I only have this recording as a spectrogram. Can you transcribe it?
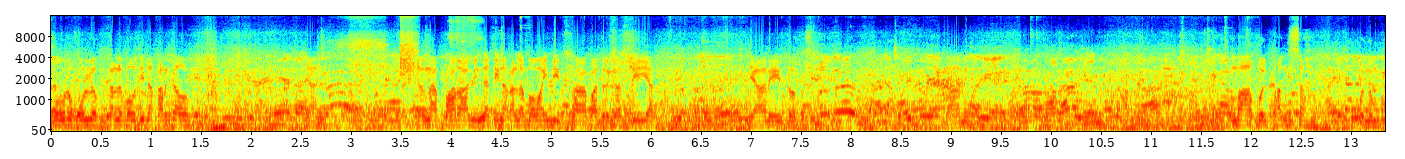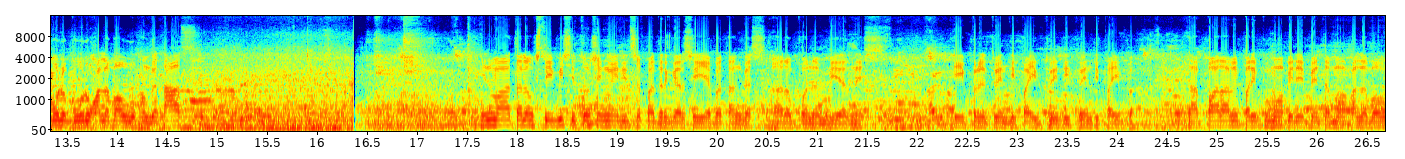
puro kulog kalabaw din na karga oh. Yan. Sadyang napakaraming dating na kalabaw ngayon dito sa Padre Garcia. Yari ito. Dami. Yan. Umabol pang isa. Punong-puno, puro kalabaw hanggang taas. Yung mga talong Stevie, ito siya ngayon dito sa Padre Garcia, Batangas, araw po ng Biyernes, April 25, 2025. ah. Napakarami pa rin po mga binibenta mga kalabaw.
